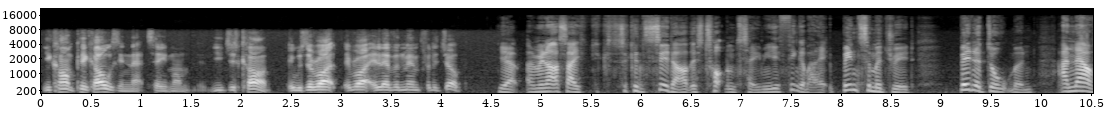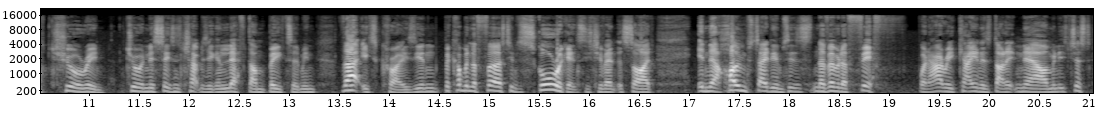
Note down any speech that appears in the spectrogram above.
you can't pick holes in that team. Um, You just can't. It was the right the right eleven men for the job. Yeah, I mean, like I say, to consider this Tottenham team, you think about it, been to Madrid, been to Dortmund, and now Turin during this season's Champions League and left unbeaten. I mean, that is crazy. And becoming the first team to score against this Juventus side in their home stadium since November the 5th, when Harry Kane has done it now. I mean, it's just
